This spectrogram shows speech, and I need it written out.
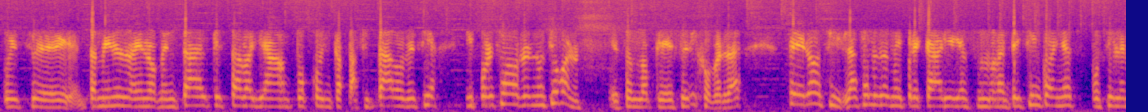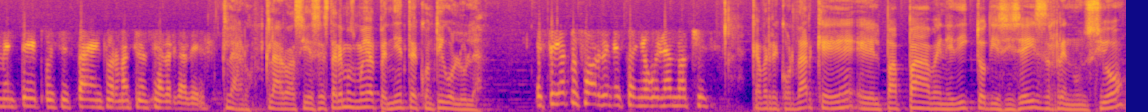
pues eh, también en lo mental, que estaba ya un poco incapacitado, decía, y por eso renunció. Bueno, eso es lo que se dijo, ¿verdad? Pero sí, la salud es muy precaria y a sus 95 años posiblemente pues esta información sea verdadera. Claro, claro, así es. Estaremos muy al pendiente contigo, Lula. Estoy a tus órdenes, Toño. Buenas noches. Cabe recordar que el Papa Benedicto XVI renunció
